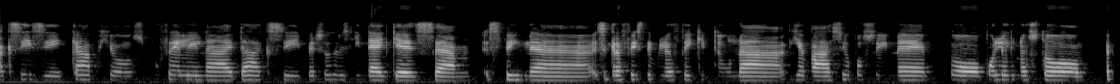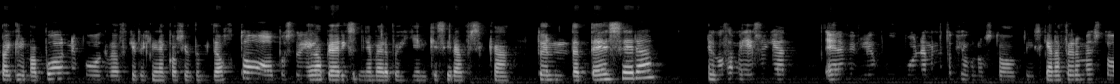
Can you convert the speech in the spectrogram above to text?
αξίζει κάποιος που θέλει να εντάξει περισσότερες γυναίκες στην ε, συγγραφή στην βιβλιοθήκη του να διαβάσει, όπως είναι το πολύ γνωστό επάγγελμα πόρνη που εκδόθηκε το 1978, όπως το «Η αγάπη μια μέρα» που έχει γίνει και σειρά φυσικά το 1994. Εγώ θα μιλήσω για ένα βιβλίο που μπορεί να μην είναι το πιο γνωστό της. Και αναφέρομαι στο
